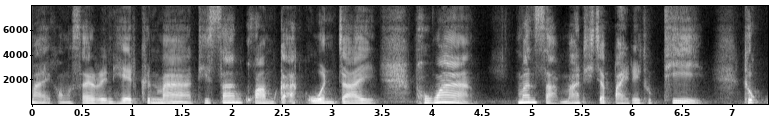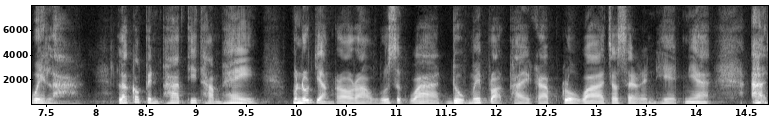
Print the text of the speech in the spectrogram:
หม่ๆ ของไซเรนเฮดขึ้นมาที่สร้างความกระอักอ่วนใจ เพราะว่ามันสามารถที่จะไปได้ทุกที่ทุกเวลา แล้วก็เป็นภาพที่ทำให้มนุษย์อย่างเราๆรู้สึกว่าดูไม่ปลอดภัยครับ กลัวว่าเจ้าไซเรนเฮดเนี่ยอาจ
